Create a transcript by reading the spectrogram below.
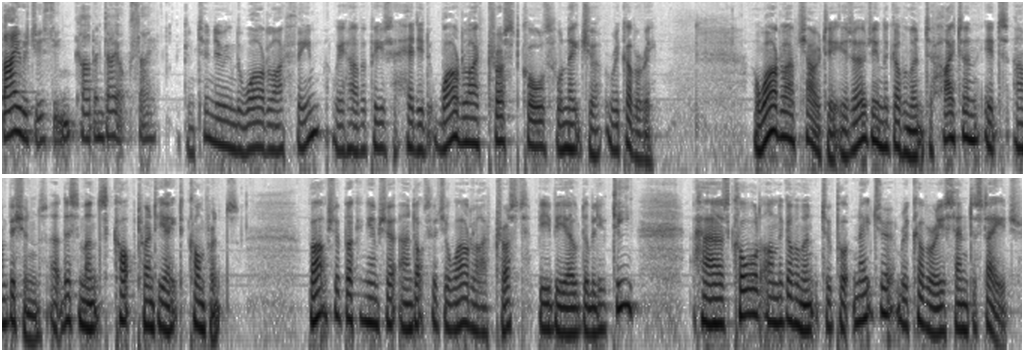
by reducing carbon dioxide. Continuing the wildlife theme, we have a piece headed Wildlife Trust Calls for Nature Recovery. A wildlife charity is urging the government to heighten its ambitions at this month's COP28 conference. Berkshire, Buckinghamshire and Oxfordshire Wildlife Trust, BBOWT, has called on the government to put nature recovery centre stage,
